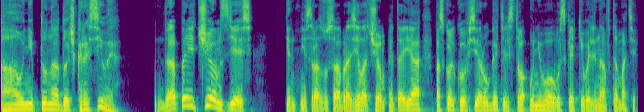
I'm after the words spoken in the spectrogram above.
«А у Нептуна дочь красивая?» «Да при чем здесь?» Кент не сразу сообразил, о чем это я, поскольку все ругательства у него выскакивали на автомате.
